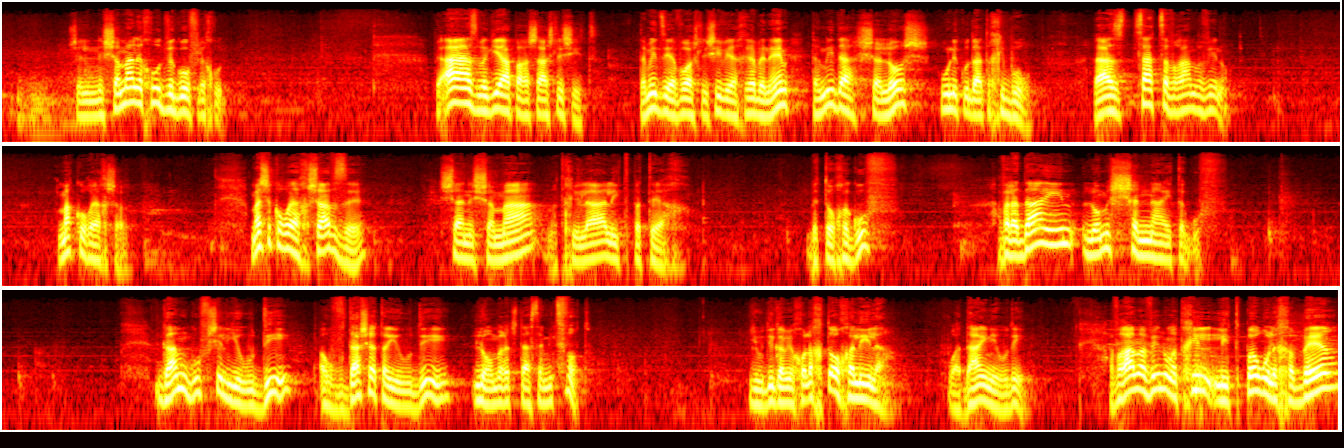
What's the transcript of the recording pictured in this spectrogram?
של נשמה לחוד וגוף לחוד. ואז מגיעה הפרשה השלישית. תמיד זה יבוא השלישי ויכריע ביניהם, תמיד השלוש הוא נקודת החיבור. ואז צץ אברהם אבינו. מה קורה עכשיו? מה שקורה עכשיו זה שהנשמה מתחילה להתפתח בתוך הגוף, אבל עדיין לא משנה את הגוף. גם גוף של יהודי, העובדה שאתה יהודי לא אומרת שתעשה מצוות. יהודי גם יכול לחטוא חלילה, הוא עדיין יהודי. אברהם אבינו מתחיל לתפור ולחבר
